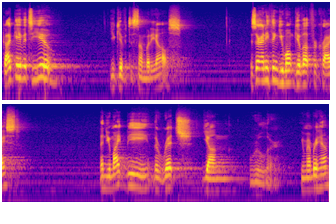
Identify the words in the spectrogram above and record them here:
God gave it to you. You give it to somebody else. Is there anything you won't give up for Christ? Then you might be the rich young ruler. You remember him?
